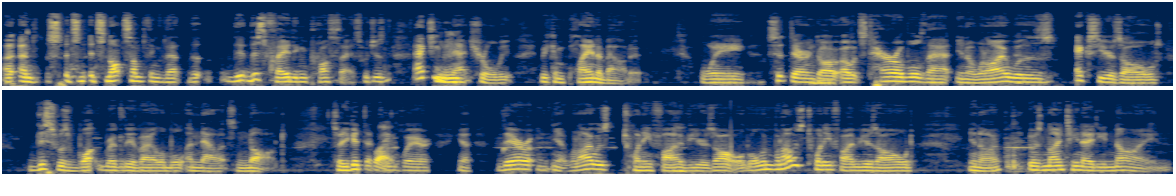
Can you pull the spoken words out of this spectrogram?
I- and it's, it's not something that, the, this fading process, which is actually natural, we, we complain about it. We sit there and go, oh, it's terrible that, you know, when I was X years old, this was what readily available and now it's not. So you get that Right. thing where, you know, there, you know, when I was 25 years old, well, when, when I was 25 years old, you know, it was 1989.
